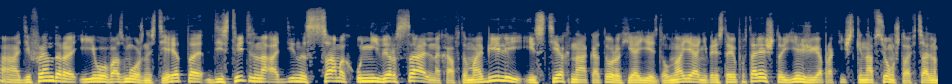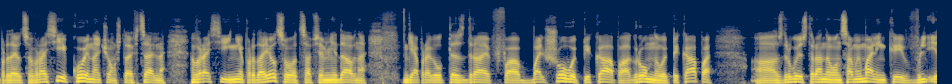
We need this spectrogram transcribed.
Defender и его возможностей. Это действительно один из самых универсальных автомобилей из тех, на которых я ездил. Но я не перестаю повторять, что езжу я практически на всем, что официально продается в России, кое на чем, что официально в России не продается. Вот совсем недавно я провел тест-драйв а, большого пикапа, огромного пикапа. А, с другой стороны, он самый маленький в,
